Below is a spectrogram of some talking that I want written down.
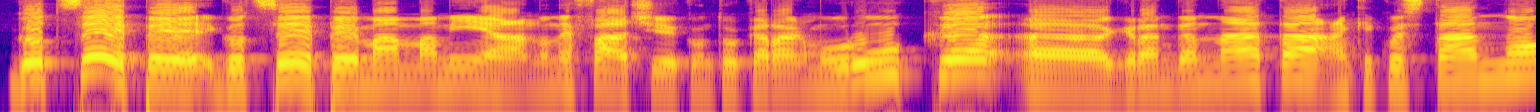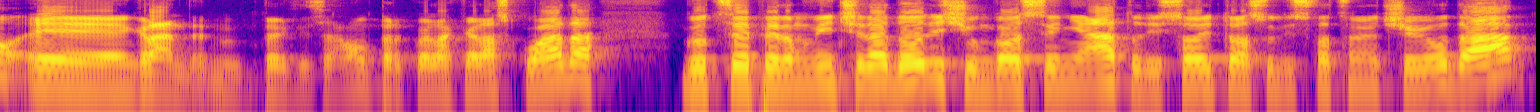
Gozzepe, Gozzepe, mamma mia, non è facile contro Karar Muruk, eh, grande annata anche quest'anno, eh, grande per, diciamo, per quella che è la squadra, Gozzepe non vince da 12, un gol segnato, di solito la soddisfazione ce lo dà.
